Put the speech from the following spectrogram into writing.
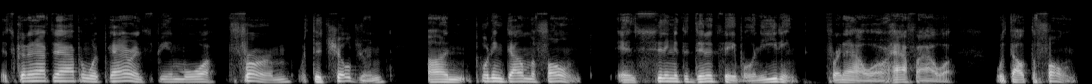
It's going to have to happen with parents being more firm with the children on putting down the phone and sitting at the dinner table and eating for an hour or half hour without the phone.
